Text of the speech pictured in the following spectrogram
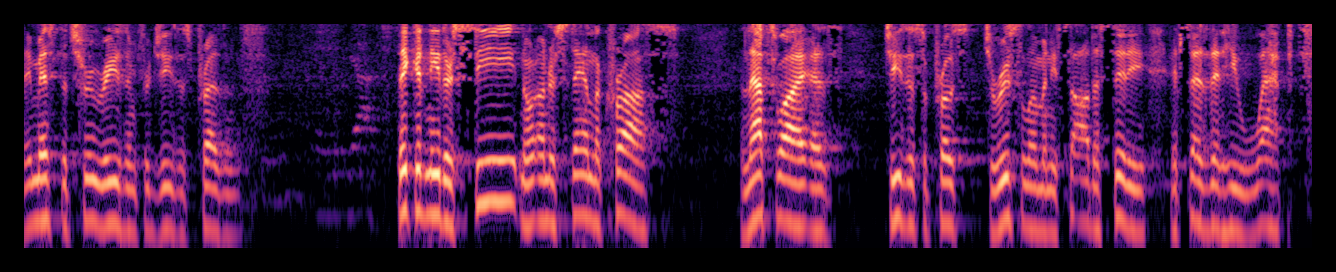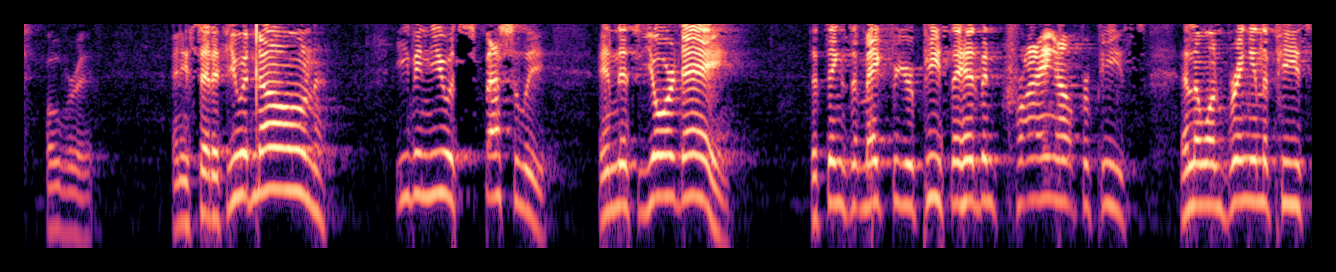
they missed the true reason for Jesus' presence. They could neither see nor understand the cross. And that's why, as Jesus approached Jerusalem and he saw the city, it says that he wept over it. And he said, If you had known, even you especially, in this your day, the things that make for your peace, they had been crying out for peace. And the one bringing the peace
